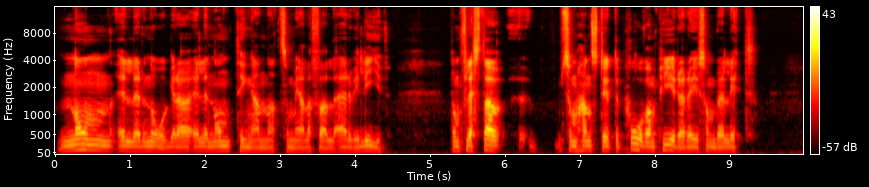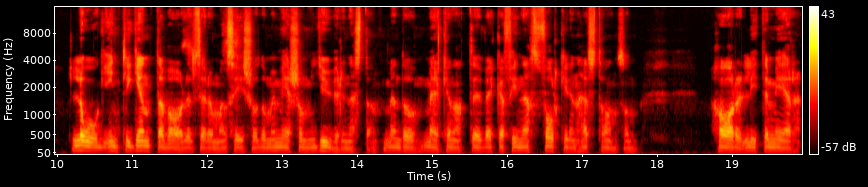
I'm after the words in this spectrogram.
någon eller några eller någonting annat som i alla fall är vid liv. De flesta som han stöter på vampyrer är ju som väldigt lågintelligenta varelser om man säger så. De är mer som djur nästan. Men då märker han att det verkar finnas folk i den här stan som har lite mer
